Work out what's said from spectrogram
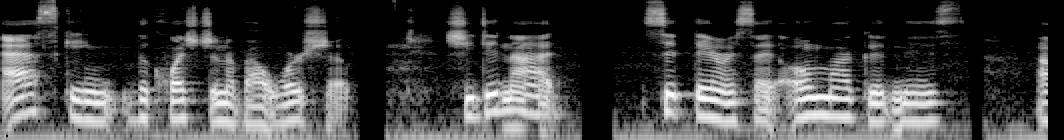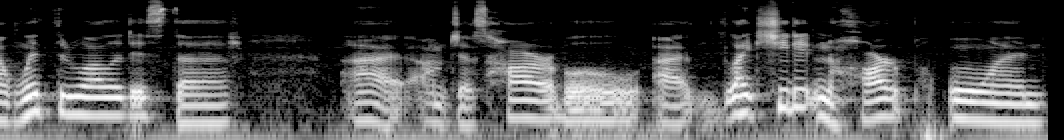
asking the question about worship. She did not sit there and say, Oh my goodness, I went through all of this stuff. I, I'm just horrible. I, like, she didn't harp on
